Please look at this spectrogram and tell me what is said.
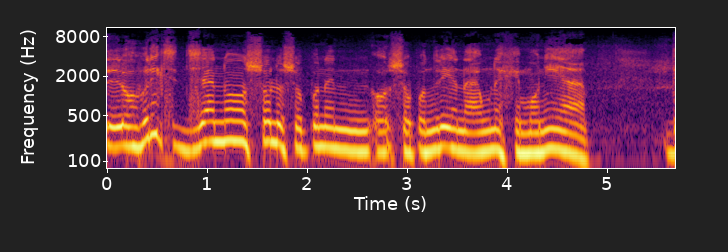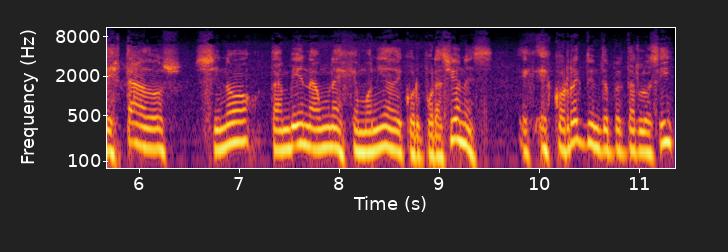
los BRICS ya no solo se oponen o se opondrían a una hegemonía de estados, sino también a una hegemonía de corporaciones. ¿Es, correcto interpretarlo así?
